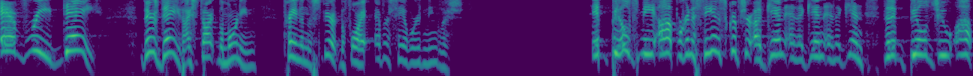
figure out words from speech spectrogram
every day. There's days I start in the morning praying in the Spirit before I ever say a word in English. It builds me up. We're going to see in Scripture again and again and again that it builds you up.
